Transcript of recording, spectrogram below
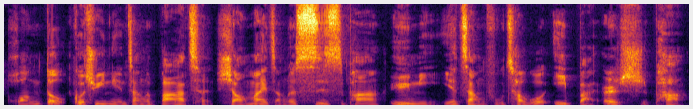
黄豆过去一年涨了八成，小麦涨了四十趴，玉米也涨幅超过一百二十趴。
